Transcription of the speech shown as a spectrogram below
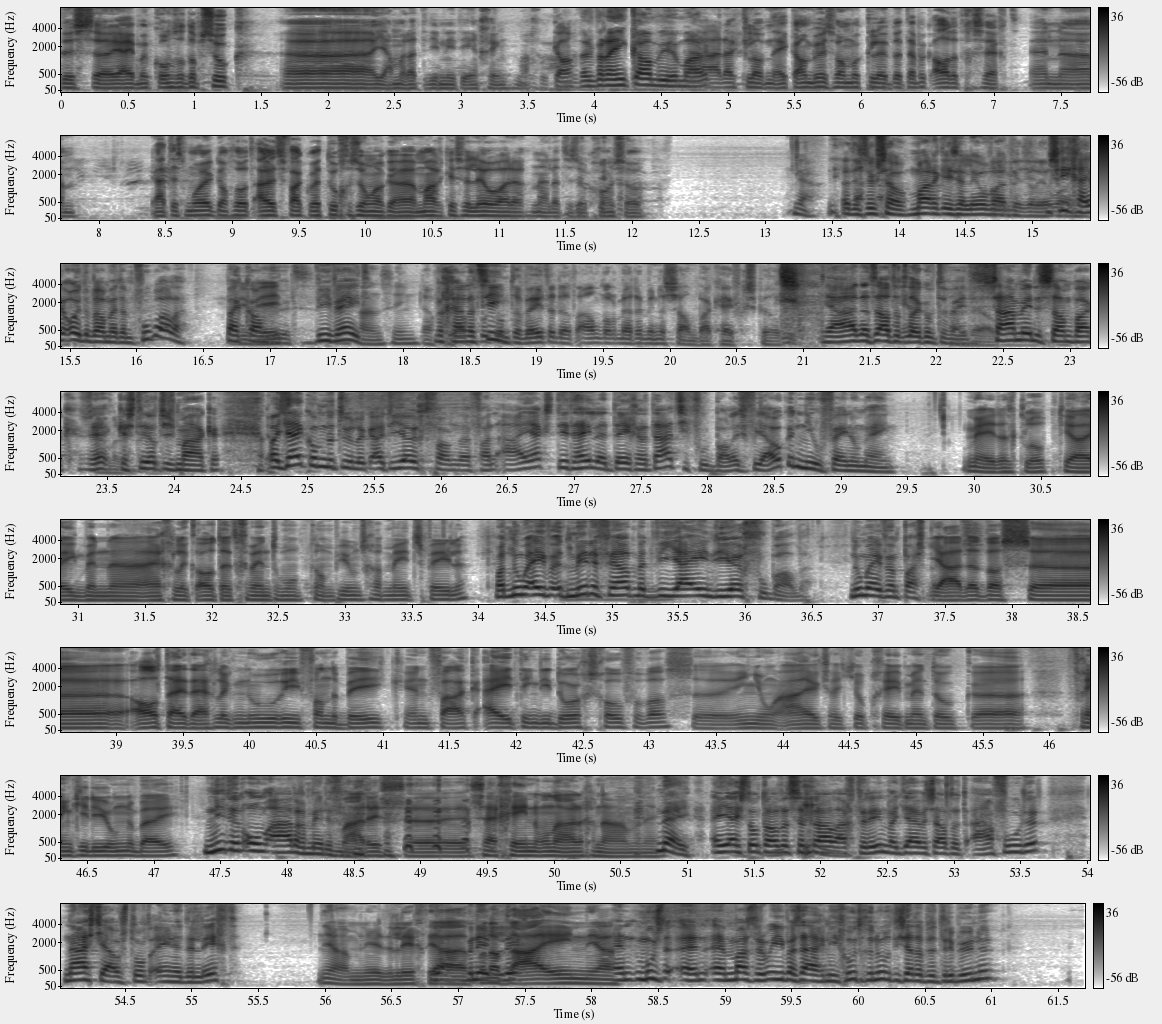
Dus eh, ja, ik ben constant op zoek. Eh jammer dat hij er niet in ging. Maar goed. Er is maar één Cambuur, Mark. Ja, dat klopt. Nee, Cambuur is wel mijn club. Dat heb ik altijd gezegd. En ehm, ja, het is mooi dat ik nog door het uitsvak werd toegezongen. Mark is een Leeuwarder. Nou, dat is ook gewoon zo. Ja, dat is ook zo. Mark is een Leeuwarden. Misschien ga je ooit nog wel met hem voetballen bij Wie Cambuur. weet. Wie weet. We gaan zien. Ja, We gaan het zien. om te weten dat Ander met hem in de zandbak heeft gespeeld. Ja, dat is altijd leuk om te weten. Samen in de zandbak, hè, kasteeltjes maken. Want jij komt natuurlijk uit de jeugd van, eh, van Ajax. Dit hele degradatievoetbal is voor jou ook een nieuw fenomeen. Nee, dat klopt. Ja, ik ben eh, eigenlijk altijd gewend om op kampioenschap mee te spelen. Want noem even het middenveld met wie jij in de jeugd voetbalde. Noem even een paar spelers. Ja, dat was eh, altijd eigenlijk Nouri van de Beek en vaak Eiting die doorgeschoven was. Eh, in Jong Ajax had je op een gegeven moment ook eh Frenkie de Jong erbij. Niet een onaardig middenveld. Maar is, het zijn geen onaardige namen. Nee. Nee, en jij stond altijd centraal achterin, want jij was altijd aanvoerder. Naast jou stond ene de licht. Ja, meneer de Licht. Ja, Ja, meneer De vanaf de A1. Ja. En, moest, en, en was eigenlijk niet goed genoeg, die zat op de tribune.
